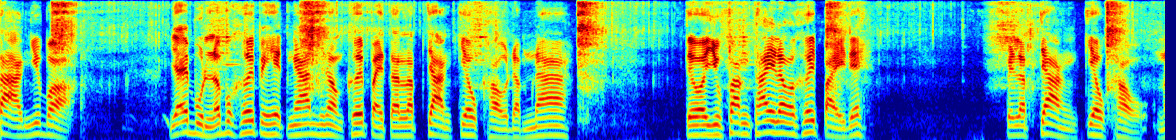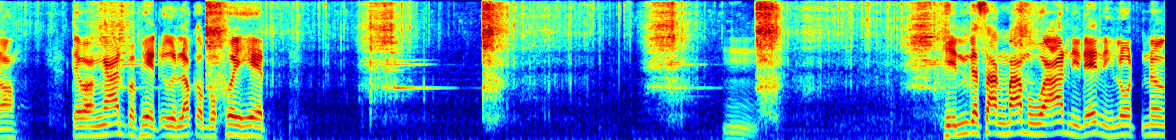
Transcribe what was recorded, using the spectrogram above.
สร้างอยู่บ่ยายบุญแล้วบ่เคยไปเฮ็ดงานพี่น้องเคยไปแต่รับจ้างเกี่ยวเข้าดำนาแต่ว่าอยู่ฝั่งไทยเราก็เคยไปเด้ไปรับจ้างเกี่ยวเข้าเนาะแต่ว่างานประเภทอื่นเราก็บ่เคยเฮ็ดอืม หินก็สั่งมาเมื่อวานนี่เด้นี่รถหนึ่ง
